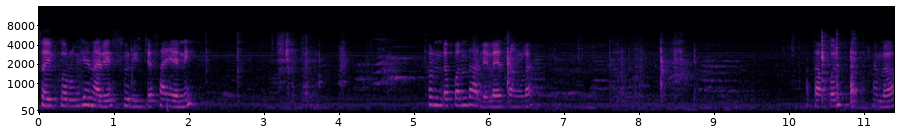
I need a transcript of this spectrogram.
सैल करून घेणार आहे सुरीच्या साह्याने. थंड पण झालेला आहे चांगला. आता आपण ह्याला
